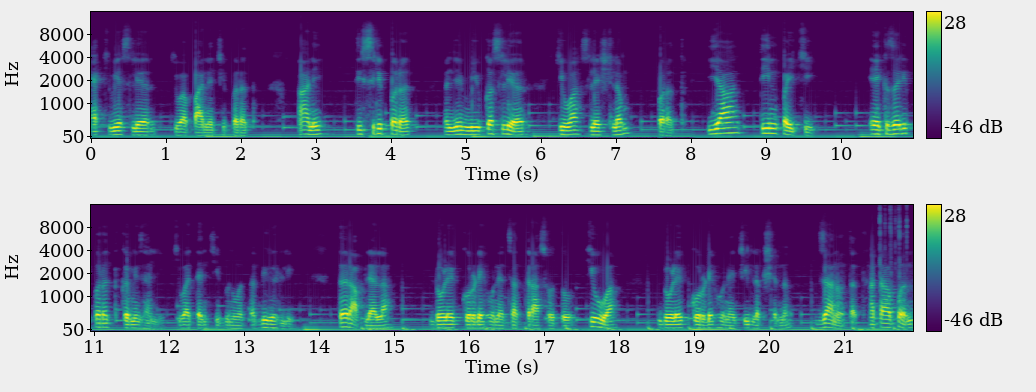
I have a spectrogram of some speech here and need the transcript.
ॲक्वियस लेअर किंवा पाण्याची परत आणि तिसरी परत म्हणजे म्युकस लेअर किंवा स्लेशलम परत. या तीनपैकी एक जरी परत कमी झाली किंवा त्यांची गुणवत्ता बिघडली तर आपल्याला डोळे कोरडे होण्याचा त्रास होतो किंवा डोळे कोरडे होण्याची लक्षणं जाणवतात. आता आपण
